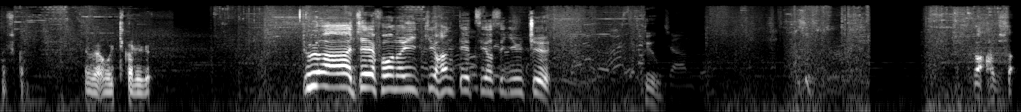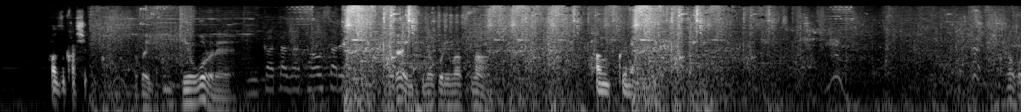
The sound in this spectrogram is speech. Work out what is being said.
確かにやばい置いてかれる。うわー J4 の EQ 判定強すぎ宇宙。うわ外した。恥ずかしい。なんか生き残るね。えらい生き残りますな。タンクなんで。なんか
